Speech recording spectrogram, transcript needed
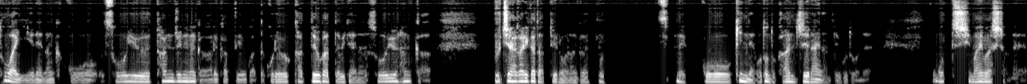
とはいえね、なんかこう、そういう単純になんかあれ買ってよかった、これを買ってよかったみたいな、そういうなんか、ぶち上がり方っていうのはなんか、ね、こう、近年ほとんど感じてないなんていうことをね、思ってしまいましたね。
